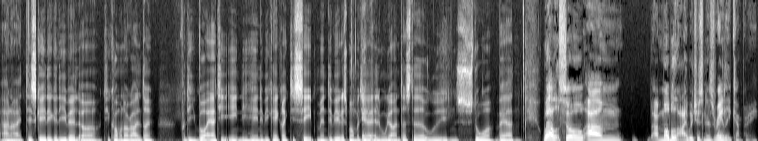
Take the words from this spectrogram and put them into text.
ah nej, det skete ikke alligevel, og de kommer nok aldrig. Fordi hvor er de egentlig henne? Vi kan ikke rigtig se dem, men det virker som om, at de er alle mulige andre steder ude i den store verden. Well, so um, uh, Mobileye, which is an Israeli company,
